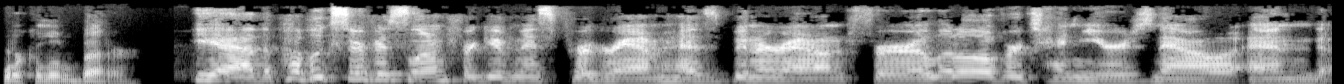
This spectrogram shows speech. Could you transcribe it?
work a little better. Yeah, the Public Service Loan Forgiveness Program has been around for a little over 10 years now and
